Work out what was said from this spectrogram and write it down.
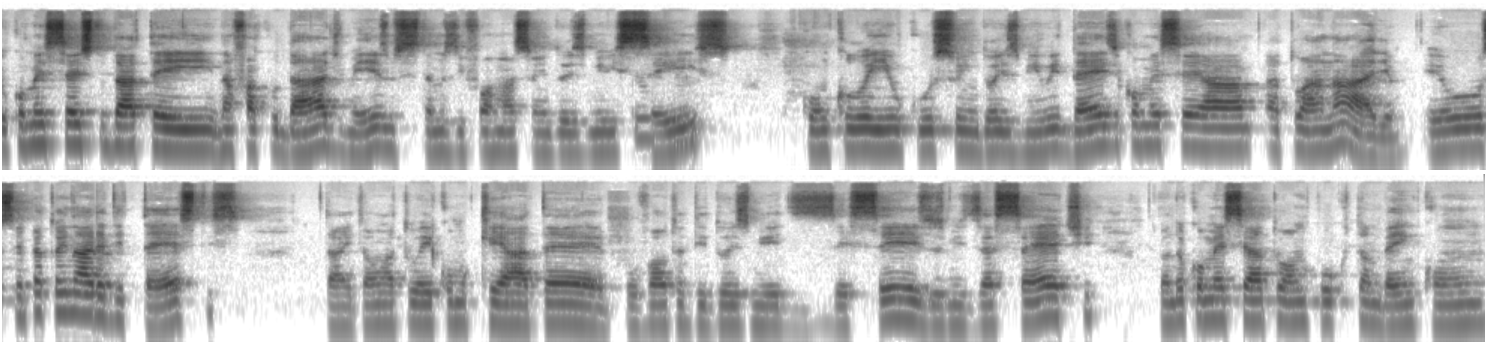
eu comecei a estudar TI na faculdade mesmo, sistemas de informação em 2006, uhum. concluí o curso em 2010 e comecei a atuar na área. Eu sempre atuei na área de testes, tá? Então atuei como QA até por volta de 2016, 2017, quando eu comecei a atuar um pouco também com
